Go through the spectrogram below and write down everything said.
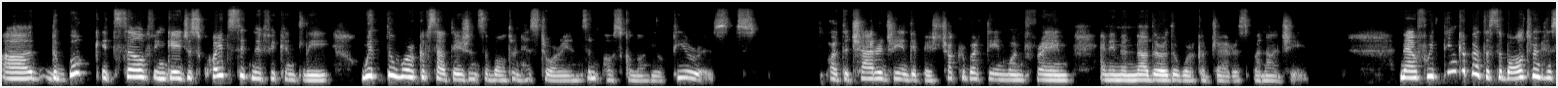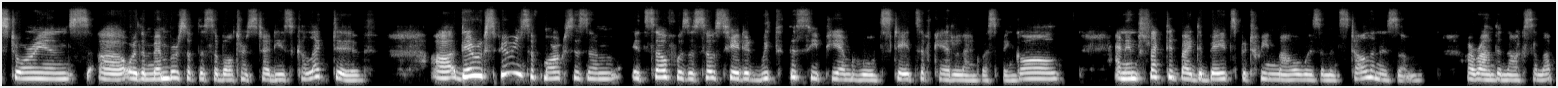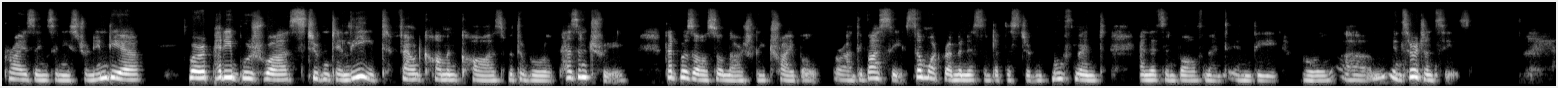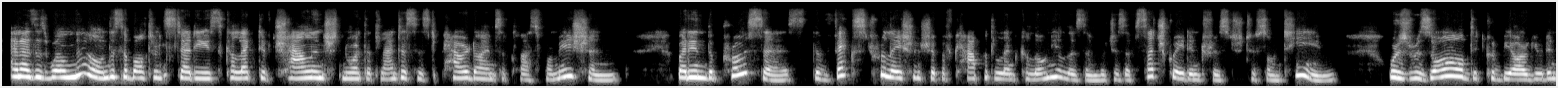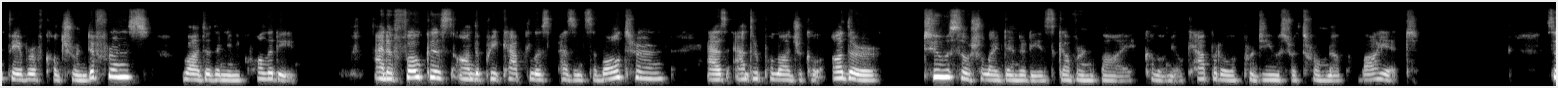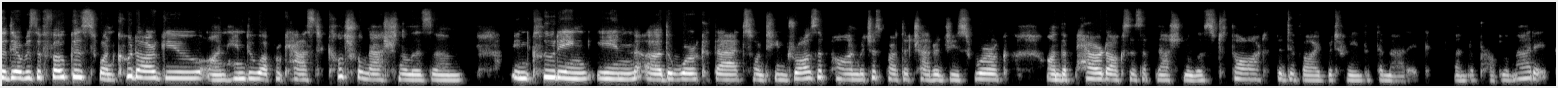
Uh, the book itself engages quite significantly with the work of South Asian subaltern historians and post-colonial theorists. Partha Chatterjee and Dipesh Chakrabarty in one frame, and in another, the work of Jairus Banaji. Now, if we think about the subaltern historians uh, or the members of the Subaltern Studies Collective, uh, their experience of Marxism itself was associated with the CPM ruled states of Kerala and West Bengal and inflected by debates between Maoism and Stalinism around the Naxal uprisings in Eastern India, where a petty bourgeois student elite found common cause with the rural peasantry that was also largely tribal or Adivasi, somewhat reminiscent of the student movement and its involvement in the rural um, insurgencies. And as is well known, the subaltern studies collective challenged North Atlanticist paradigms of class formation. But in the process, the vexed relationship of capital and colonialism, which is of such great interest to Centime, was resolved, it could be argued, in favor of culture indifference rather than inequality and a focus on the pre-capitalist peasant subaltern as anthropological other to social identities governed by colonial capital produced or thrown up by it. So there was a focus, one could argue, on Hindu upper caste cultural nationalism, including in uh, the work that Centime draws upon, which is part of Chatterjee's work on the paradoxes of nationalist thought, the divide between the thematic and the problematic.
